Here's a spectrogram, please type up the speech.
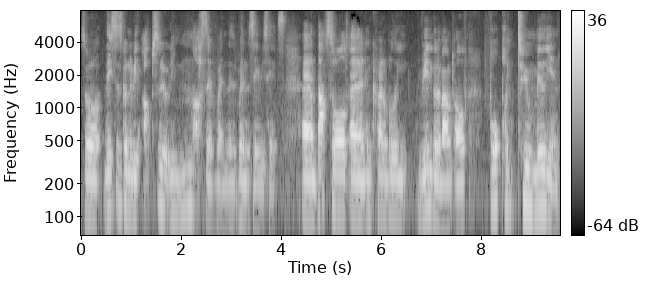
So this is going to be absolutely massive when the when the series hits. And um, that sold an incredibly really good amount of 4.2 million.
